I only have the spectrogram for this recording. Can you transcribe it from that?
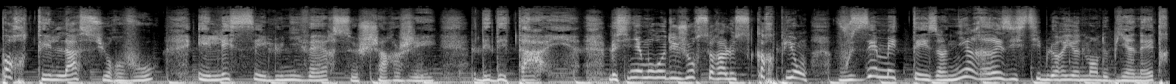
portez-la sur vous et laissez l'univers se charger des détails. Le signe amoureux du jour sera le scorpion. Vous émettez un irrésistible rayonnement de bien-être.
